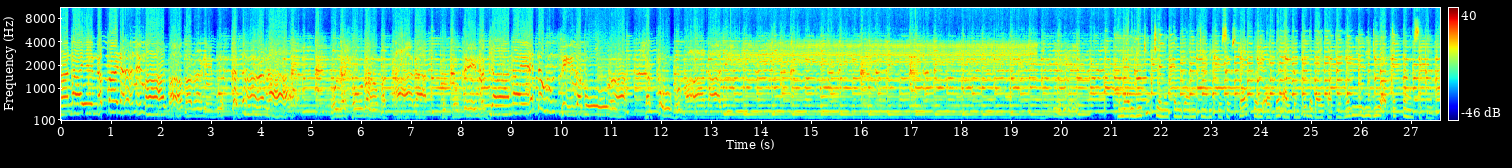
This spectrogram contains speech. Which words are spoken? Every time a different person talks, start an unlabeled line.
ہمارے you
tube channel تنگانی T V کو سبسکرائب کریں اور بیل آئکن کو دبائیں تاکہ ہر نیو ویڈیو آپ تک پہنچ سکے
